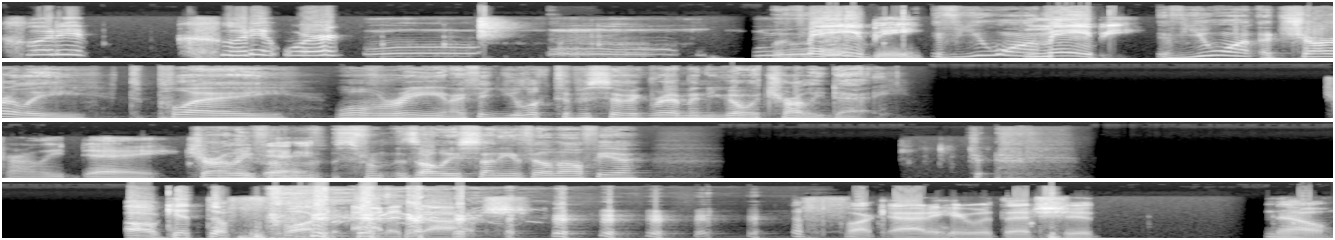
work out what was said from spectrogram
could it, could it work? Mm, maybe, If you want, maybe. if you want a Charlie to play Wolverine, I think you look to Pacific Rim and you go with Charlie Day. Charlie Day. Charlie, Day. from from It's Always Sunny in Philadelphia. Oh, get the fuck out of Dodge. Get the fuck out of here with that shit. No,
